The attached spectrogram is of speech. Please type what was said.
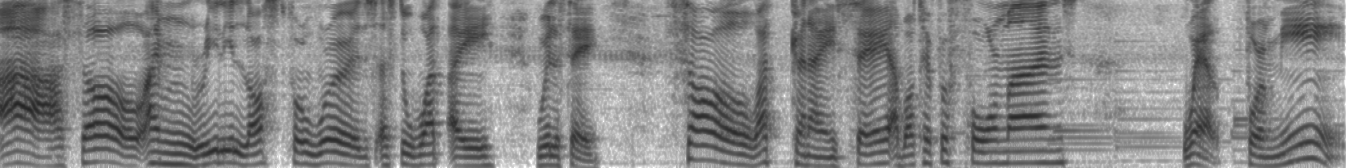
Ah, so I'm really lost for words as to what I will say. So, what can I say about her performance? Well, for me,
